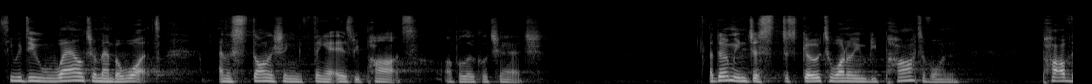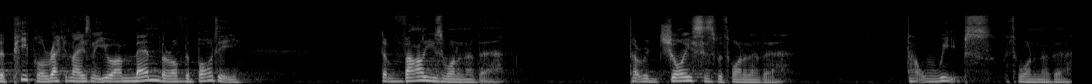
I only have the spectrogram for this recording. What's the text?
See, we do well to remember what an astonishing thing it is to be part of a local church. I don't mean just, just go to one, I mean be part of one. Part of the people, recognizing that you are a member of the body that values one another, that rejoices with one another, that weeps with one another.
